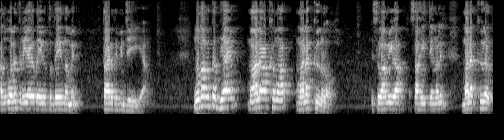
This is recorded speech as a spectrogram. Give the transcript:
അതുപോലെ ത്രിയേക ദൈവത്വത്തെയും തമ്മിൽ താരതമ്യം ചെയ്യുകയാണ്. മൂന്നാമത്തെ അധ്യായം മാലാഖമാർ മലക്കുകളോ. ഇസ്ലാമിക സാഹിത്യങ്ങളിൽ മലക്കുകൾ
